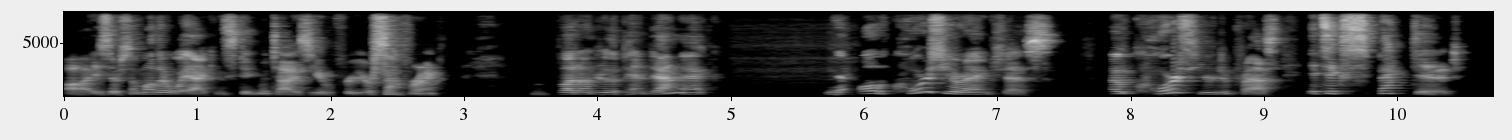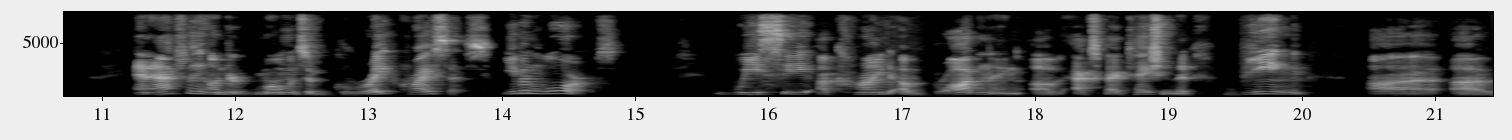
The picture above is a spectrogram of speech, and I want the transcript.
Uh, is there some other way I can stigmatize you for your suffering? But under the pandemic, oh, of course you're anxious. Of course you're depressed. It's expected. And actually, under moments of great crisis, even wars, we see a kind of broadening of expectation that being uh, uh,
